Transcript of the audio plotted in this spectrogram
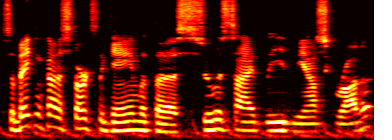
So Bacon kind of starts the game with a Suicide Lead Meowscarada,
